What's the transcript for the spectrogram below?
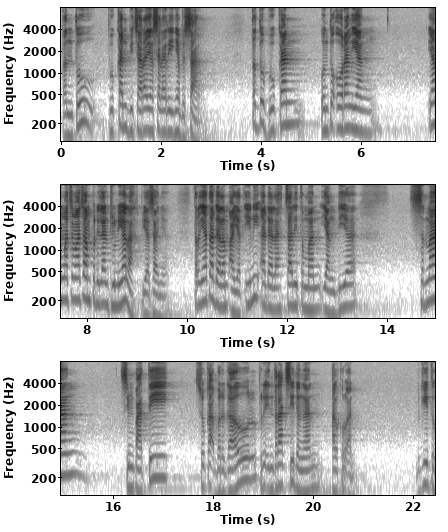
tentu bukan bicara yang selerinya besar. Tentu bukan untuk orang yang yang macam-macam penilaian dunia lah biasanya. Ternyata dalam ayat ini adalah cari teman yang dia senang, simpatik, suka bergaul, berinteraksi dengan Al-Quran. Begitu.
